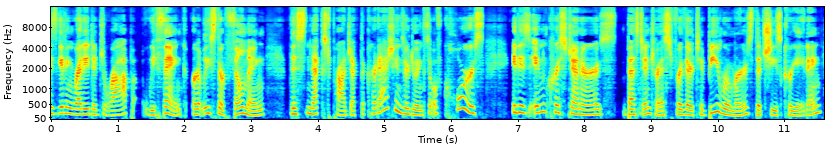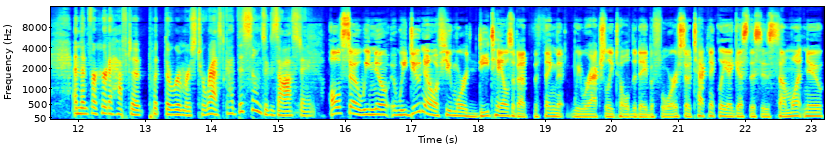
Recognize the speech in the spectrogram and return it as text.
is getting ready to drop, we think, or at least they're filming this next project the Kardashians are doing. So, of course, it is in Kris Jenner's best interest for there to be rumors that she's creating and then for her to have to put the rumors to rest. God, this sounds exhausting. Also, we know we do know a few more details about the thing that we were actually told the day before. So technically, I guess this is somewhat new.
